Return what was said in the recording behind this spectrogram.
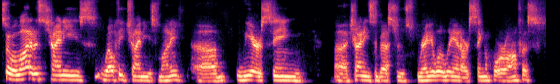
so a lot of it's Chinese, wealthy Chinese money. Um, we are seeing uh, Chinese investors regularly in our Singapore office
